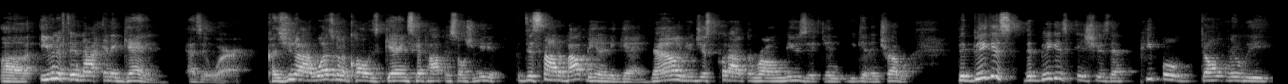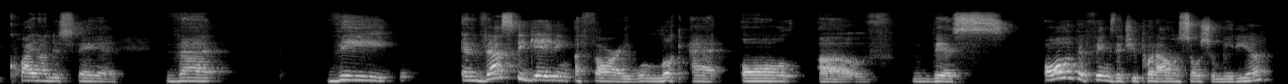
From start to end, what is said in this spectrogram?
uh, even if they're not in a gang, as it were. Because you know, I was going to call this gangs, hip hop, and social media, but it's not about being in a gang. Now you just put out the wrong music and you get in trouble. The biggest, the biggest issue is that people don't really quite understand that the investigating authority will look at all of this, all of the things that you put out on social media.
